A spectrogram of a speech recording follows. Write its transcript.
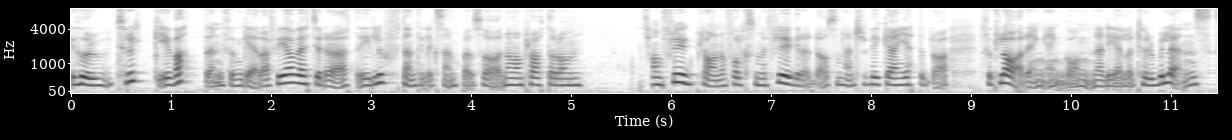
hur tryck i vatten fungerar. För jag vet ju det där att i luften till exempel så när man pratar om om flygplan och folk som är flygrädda och sånt här så fick jag en jättebra förklaring en gång när det gäller turbulens.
